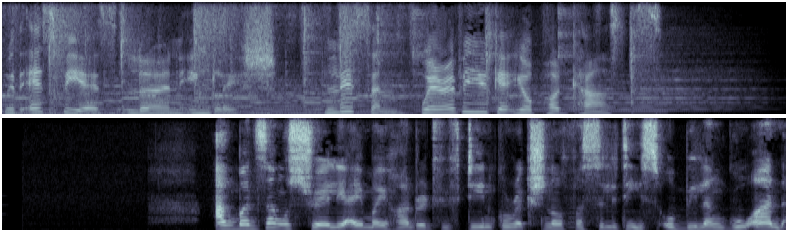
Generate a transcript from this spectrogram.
with SBS Learn English. Listen wherever you get your podcasts. Ang bansang Australia ay may 115 correctional facilities o bilangguan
